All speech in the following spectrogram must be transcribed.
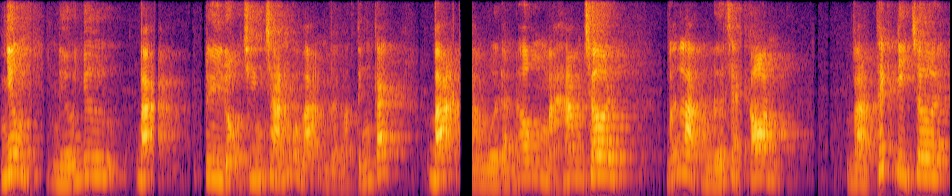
Nhưng nếu như bạn tùy độ chín chắn của bạn về mặt tính cách. Bạn là người đàn ông mà ham chơi, vẫn là một đứa trẻ con và thích đi chơi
